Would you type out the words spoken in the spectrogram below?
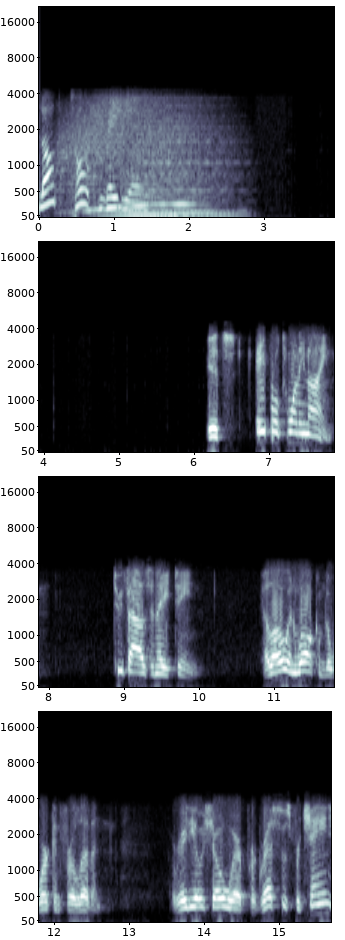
Blog Talk Radio. It's April 29, 2018. Hello and welcome to Working for a Living, a radio show where progressives for change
